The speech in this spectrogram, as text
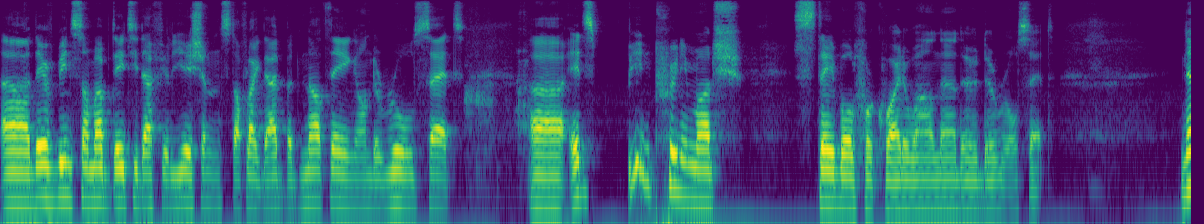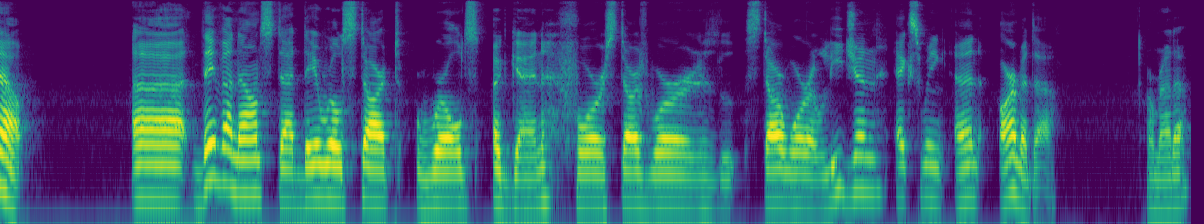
Uh, there have been some updated affiliation and stuff like that, but nothing on the rule set. Uh, it's been pretty much stable for quite a while now, the, the rule set. Now, uh, they've announced that they will start worlds again for Star Wars, Star Wars Legion, X-wing, and Armada. Armada.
